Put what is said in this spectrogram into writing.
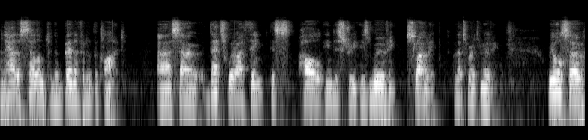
and how to sell them to the benefit of the client. Uh, so that's where I think this whole industry is moving slowly, but that's where it's moving. We also,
